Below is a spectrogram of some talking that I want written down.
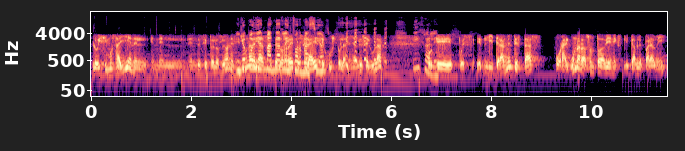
lo hicimos ahí en el, en el, desierto de los leones. Y, no podían mandar la información. Era ese, justo, la señal de celular. Porque, pues, eh, literalmente estás por alguna razón todavía inexplicable para mí,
